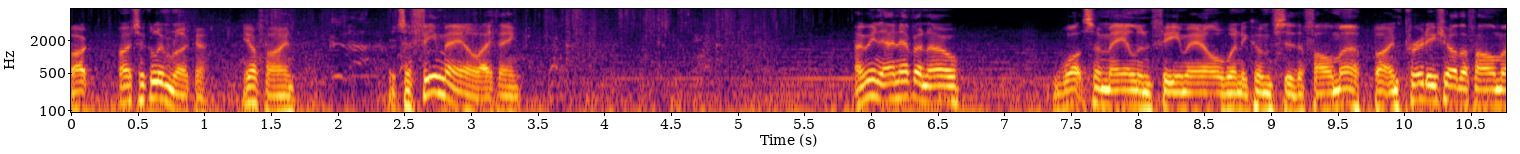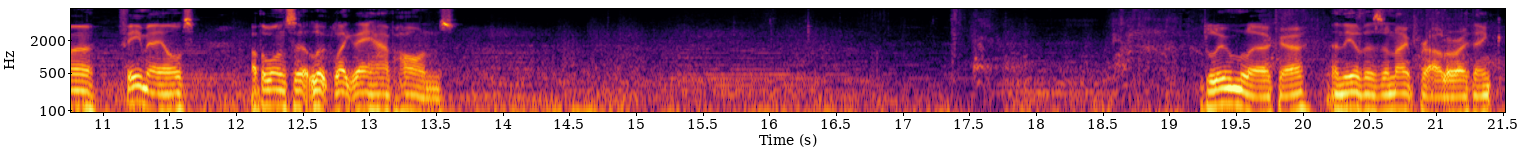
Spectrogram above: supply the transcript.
Fuck. Oh, it's a Gloom Lurker. You're fine. It's a female, I think. I mean, I never know what's a male and female when it comes to the Falmer, but I'm pretty sure the Falmer females are the ones that look like they have horns. Gloom Lurker, and the other's a Night Prowler, I think.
